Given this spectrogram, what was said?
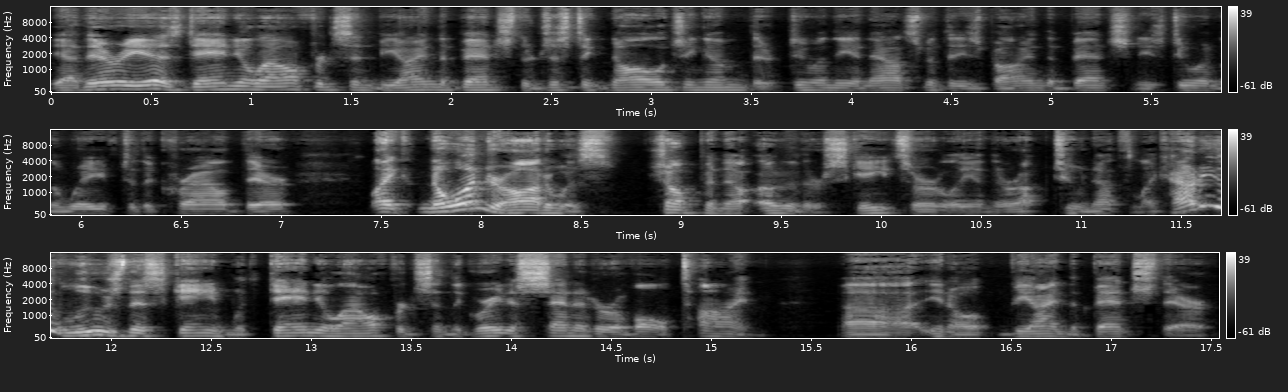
yeah, there he is, Daniel Alfredsson behind the bench. They're just acknowledging him. They're doing the announcement that he's behind the bench and he's doing the wave to the crowd there. Like, no wonder Ottawa's jumping out of their skates early and they're up to nothing. Like, how do you lose this game with Daniel Alfredsson, the greatest senator of all time, uh, you know, behind the bench there?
